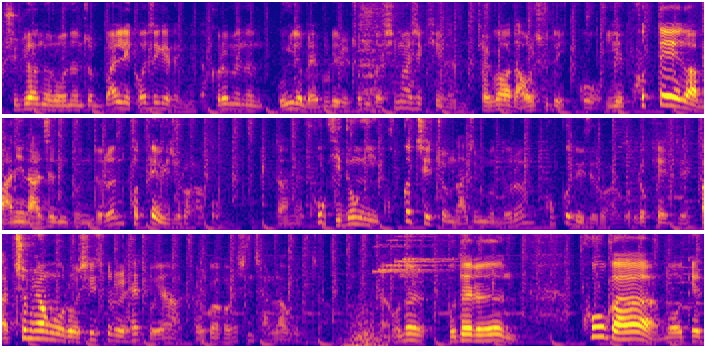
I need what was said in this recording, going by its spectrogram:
주변으로는 좀 빨리 꺼지게 됩니다. 그러면은 오히려 매부리를 좀 더 심화시키는 결과가 나올 수도 있고 이게 콧대가 많이 낮은 분들은 콧대 위주로 하고 그다음에 코 기둥이 코끝이 좀 낮은 분들은 코끝 위주로 하고 이렇게 이제 맞춤형으로 시술을 해줘야 결과가 훨씬 잘 나오겠죠. 자, 오늘 모델은 코가 뭐 이렇게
